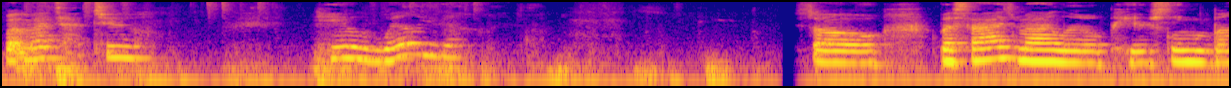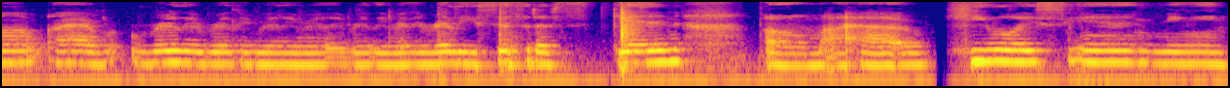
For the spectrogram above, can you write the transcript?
But my tattoo healed well, you guys. So besides my little piercing bump, I have really, really, really, really, really, really, really sensitive skin. Um, I have keloid skin, meaning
